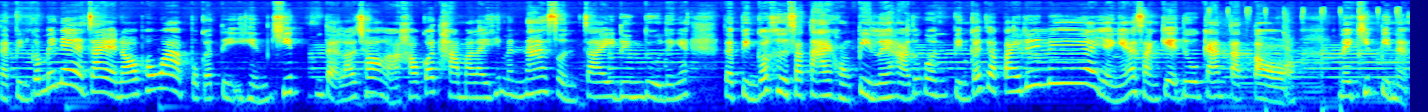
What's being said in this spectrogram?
แต่ปิ่นก็ไม่แน่ใจเนาะเพราะว่าปกติเห็นคลิป แต่ละช่องอะเขาก็ทำอะไรที่มันน่าสนใจดึงดูดอะไรเงี้ย แต่ปิ่นก็คือสไตล์ของปิ่นเลยค่ะ ทุกคนปิ่นก็จะไปเรื่อยๆ อย่างเงี้ยสังเกตดูการตัดต่อ ในคลิปปิ่นอะ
